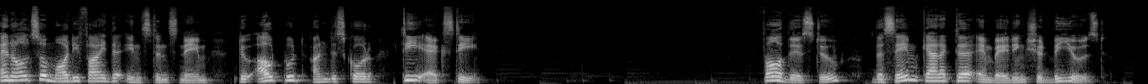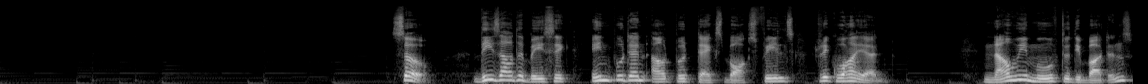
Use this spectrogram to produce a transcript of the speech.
and also modify the instance name to output underscore txt. For this too, the same character embedding should be used. So, these are the basic input and output text box fields required. Now we move to the buttons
